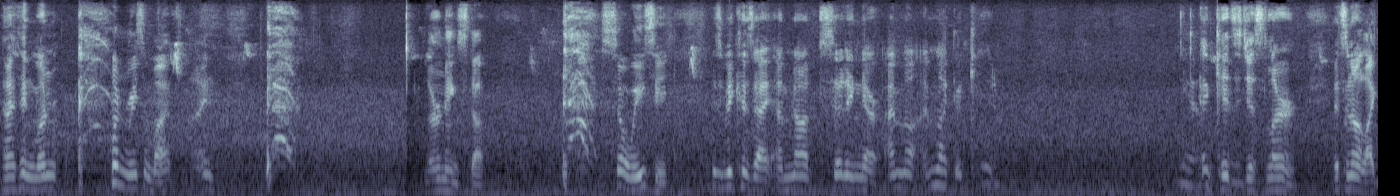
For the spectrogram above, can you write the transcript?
And I think one one reason why I find learning stuff so easy is because I, I'm not sitting there. I'm not, I'm like a kid. yeah. And kids just learn. It's not like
